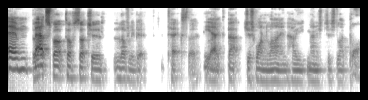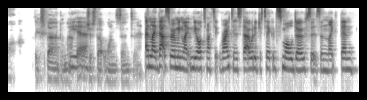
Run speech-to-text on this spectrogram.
Um, But but that sparked off such a lovely bit text, though. Yeah. Like that, just one line, how you managed to just like expand on that, Yeah. just that one sentence. and like that's where I mean, like the automatic writing, so that I would have just taken small doses, and like then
